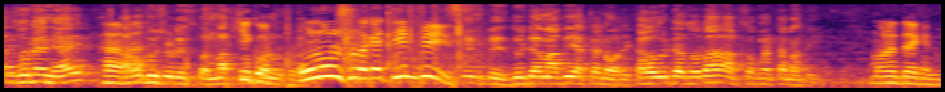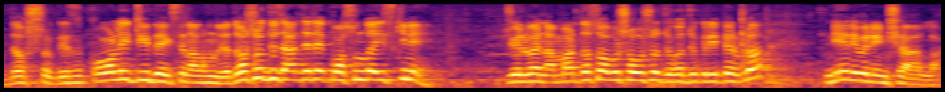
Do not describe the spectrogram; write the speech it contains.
একজনে নেয় আরও হ্যাঁ। দুশো ডিসকাউন্ট মাত্র কি কর 1500 পনেরোশো টাকায় তিন পিস তিন পিস দুইটা মাদি একটা নরে কালো দুইটা জোড়া আর চকলেটটা মাদি। মনে দেখেন দর্শক দেখছেন কোয়ালিটি দেখছেন আলহামদুলিল্লাহ। দর্শক যদি যার যেটা পছন্দ হয় স্কিনে জুয়েল ভাই নাম্বার দশ অবশ্যই অবশ্যই যোগাযোগ রিপেয়ারগুলো নিয়ে নেবেন ইনশাআল্লাহ।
